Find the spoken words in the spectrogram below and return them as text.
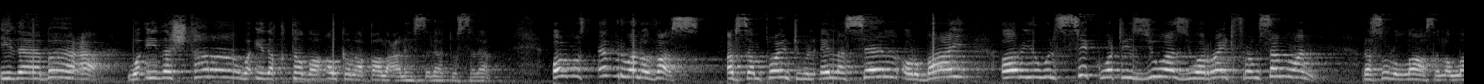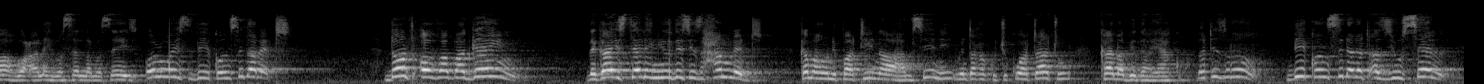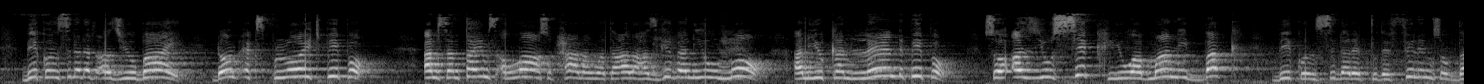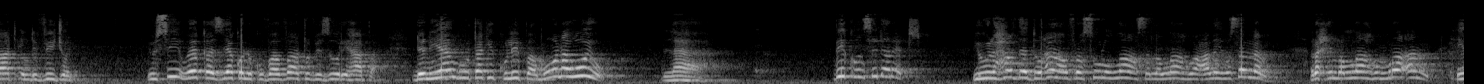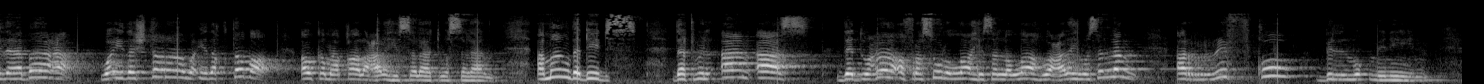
إذا باع وإذا اشترى وإذا اقتضى أو كما قال عليه الصلاة والسلام Almost every one of us at some point you will either sell or buy or you will seek what is yours, you are right from someone. Rasulullah sallallahu alayhi wasallam says, always be considerate. Don't over bargain. The guy is telling you this is 100. Kama hunipatii na 50, mimi nataka kuchukua tatu kana bidhaa yako. That is wrong. Be considerate as you sell. Be considerate as you buy. Don't exploit people. And sometimes Allah subhanahu wa ta'ala has given you more and you can lend people. So as you seek your money back, be considerate to the feelings of that individual. You see, we kazi yako ni kuvavaa tu vizuri hapa. Deni yangu hutaki kulipa. Muona huyu? La. Be considerate. You will have the dua of Rasulullah sallallahu alayhi wasallam. رحم الله امرأ إذا باع وإذا اشترى وإذا اقتضى أو كما قال عليه الصلاة والسلام Among the deeds that will earn us the dua of Rasulullah صلى الله عليه وسلم الرفق بالمؤمنين.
